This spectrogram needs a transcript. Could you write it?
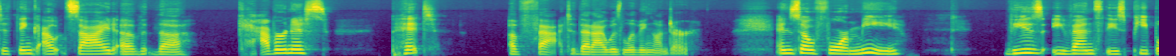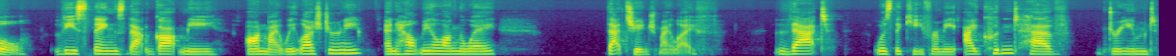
to think outside of the cavernous pit of fat that I was living under. And so for me, these events, these people, these things that got me on my weight loss journey and helped me along the way, that changed my life. That was the key for me. I couldn't have dreamed,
